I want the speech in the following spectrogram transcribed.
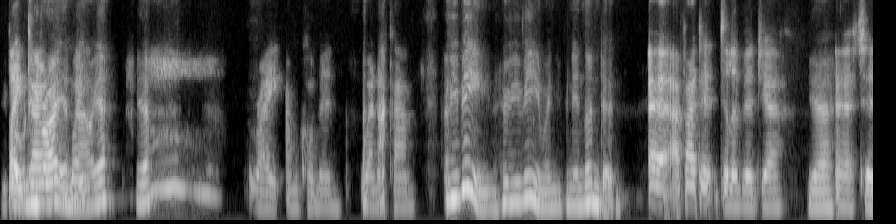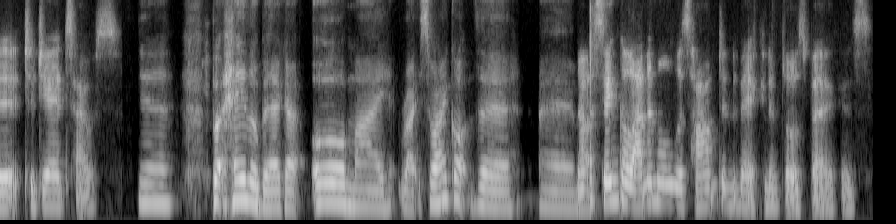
You've Like one in Brighton where now, yeah, yeah. right, I'm coming when I can. Have you been? Have you been when you've been in London? Uh, I've had it delivered, yeah, Yeah. uh, to to Jade's house. Yeah, but Halo Burger, oh my! Right, so I got the um. Not a single animal was harmed in the making of those burgers.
